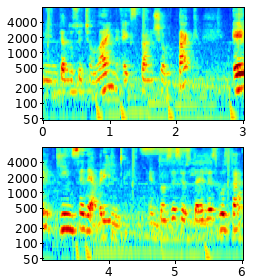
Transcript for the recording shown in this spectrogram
Nintendo Switch Online Expansion Pack el 15 de abril. Entonces, si a ustedes les gusta,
